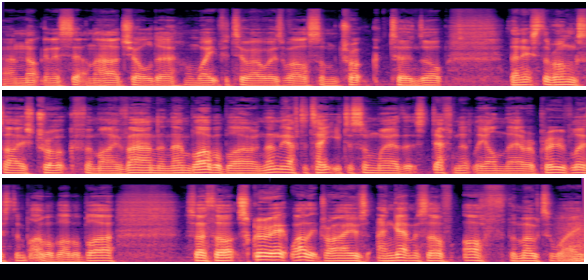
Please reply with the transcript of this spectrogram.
I'm not going to sit on the hard shoulder and wait for two hours while some truck turns up. Then it's the wrong size truck for my van and then blah blah blah. And then they have to take you to somewhere that's definitely on their approved list and blah blah blah blah blah so I thought, screw it while it drives and get myself off the motorway.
